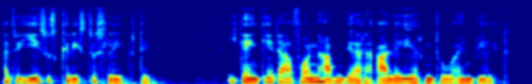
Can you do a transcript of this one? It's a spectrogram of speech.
also Jesus Christus lebte. Ich denke, davon haben wir alle irgendwo ein Bild.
